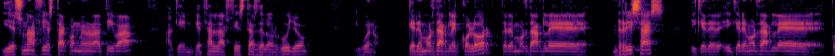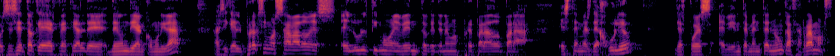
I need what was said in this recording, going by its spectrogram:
y es una fiesta conmemorativa a que empiezan las fiestas del orgullo. Y bueno, queremos darle color, queremos darle risas y, que queremos darle pues ese toque especial de, de, un día en comunidad. Así que el próximo sábado es el último evento que tenemos preparado para este mes de julio. Después, evidentemente, nunca cerramos,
